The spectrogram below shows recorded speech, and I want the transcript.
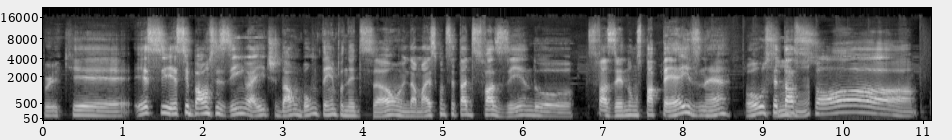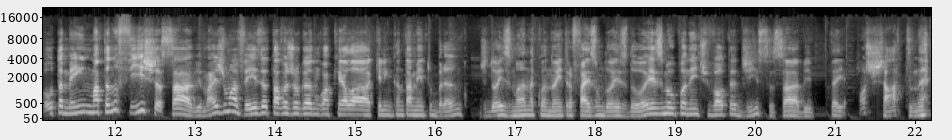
Porque esse esse bouncezinho aí te dá um bom tempo na edição, ainda mais quando você tá desfazendo desfazendo uns papéis, né? Ou você tá Uhum. só. Ou também matando fichas, sabe? Mais de uma vez eu tava jogando com aquela, aquele encantamento branco de dois mana quando entra faz um 2-2 e meu oponente volta disso, sabe? Daí é mó chato, né?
